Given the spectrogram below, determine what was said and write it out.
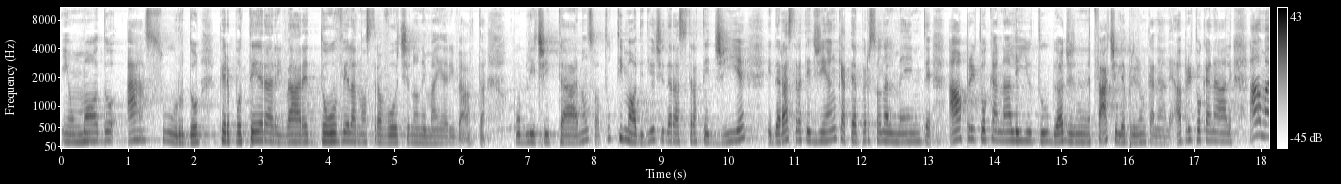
in un modo assurdo per poter arrivare dove la nostra voce non è mai arrivata pubblicità, non so, tutti i modi. Dio ci darà strategie e darà strategie anche a te personalmente. Apri il tuo canale YouTube, oggi è facile aprire un canale, apri il tuo canale. Ah, ma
